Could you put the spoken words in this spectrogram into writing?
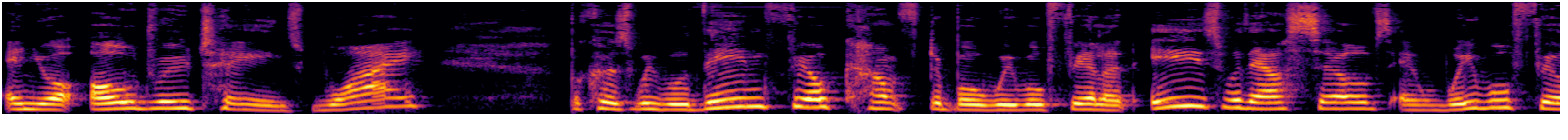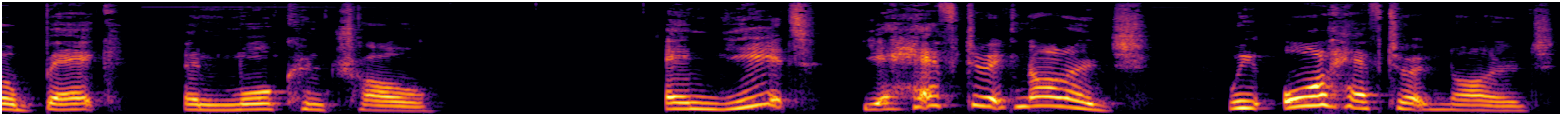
and your old routines. Why? Because we will then feel comfortable, we will feel at ease with ourselves, and we will feel back in more control. And yet, you have to acknowledge, we all have to acknowledge,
